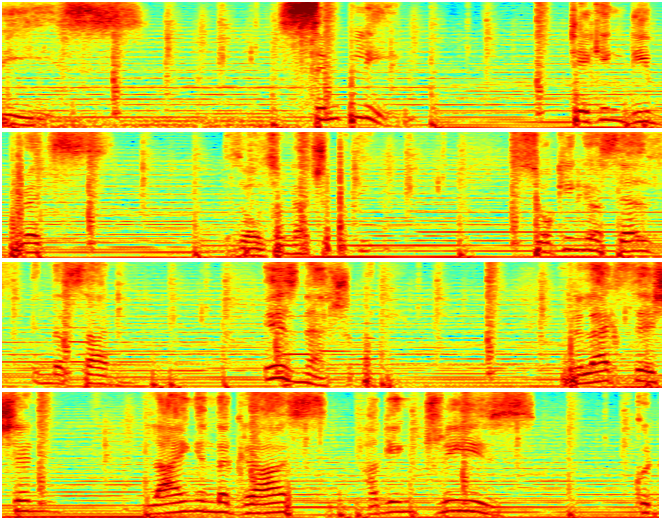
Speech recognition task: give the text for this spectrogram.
peace. Simply taking deep breaths is also naturopathy. Soaking yourself in the sun is naturopathy. Relaxation, lying in the grass, hugging trees could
